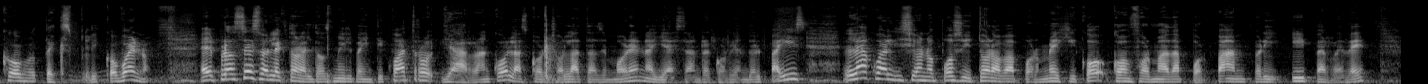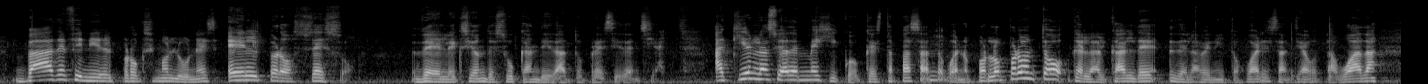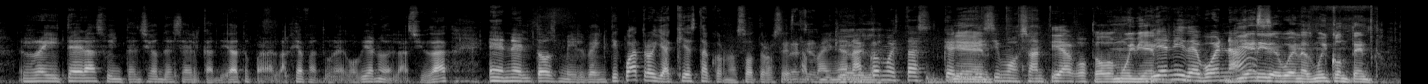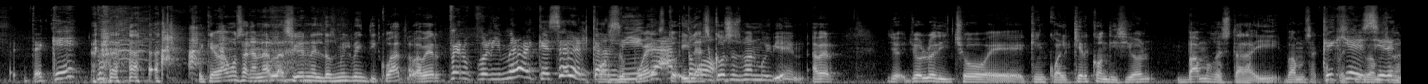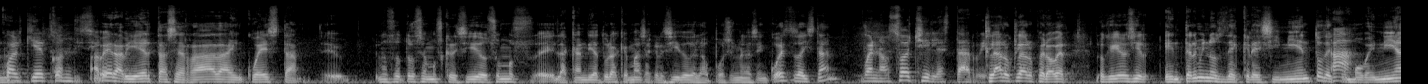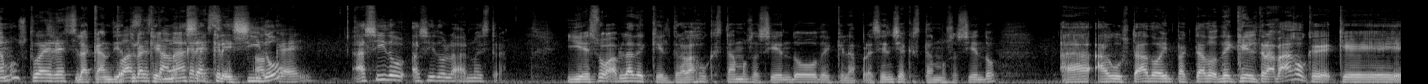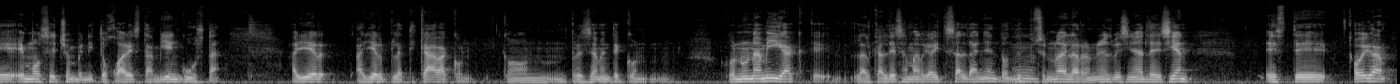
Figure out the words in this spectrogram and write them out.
¿Cómo te explico? Bueno, el proceso electoral 2024 ya arrancó, las corcholatas de Morena ya están recorriendo el país. La coalición opositora va por México, conformada por PAN, PRI y PRD, va a definir el próximo lunes el proceso de elección de su candidato presidencial. Aquí en la Ciudad de México, ¿qué está pasando? Bueno, por lo pronto que el alcalde de la Benito Juárez, Santiago Tabuada, reitera su intención de ser el candidato para la jefatura de gobierno de la ciudad en el 2024 y aquí está con nosotros esta mañana. ¿Cómo estás, queridísimo Santiago? Todo muy bien. Bien y de buenas. Bien y de buenas, muy contento. ¿De qué? de que vamos a ganar la ciudad en el 2024. A ver. Pero primero hay que ser el candidato. Por supuesto, y las cosas van muy bien. A ver, yo, lo he dicho eh, que en cualquier condición vamos a estar ahí, vamos a competir. ¿Qué quiere decir en cualquier condición? A ver, abierta, cerrada, encuesta. Eh, nosotros hemos crecido, somos eh, la candidatura que más ha crecido de la oposición en las encuestas, ahí están. Bueno, Xochitl está arriba. Claro, claro, pero a ver, lo que quiero decir, en términos de crecimiento, de ah, cómo veníamos, tú eres, la candidatura que más ha crecido ha, sido, ha sido la nuestra. Y eso habla de que el trabajo que estamos haciendo, de que la presencia que estamos haciendo, ha, gustado, ha impactado, de que el trabajo que, hemos hecho en Benito Juárez también gusta. Ayer, ayer platicaba con, con precisamente con, con una amiga, que, la alcaldesa Margarita Saldaña, en donde mm. pues, en una de las reuniones vecinales le decían, este, oiga,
